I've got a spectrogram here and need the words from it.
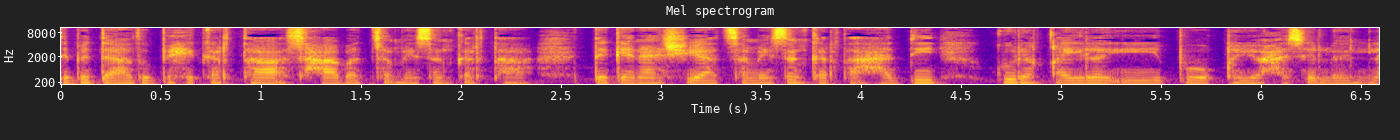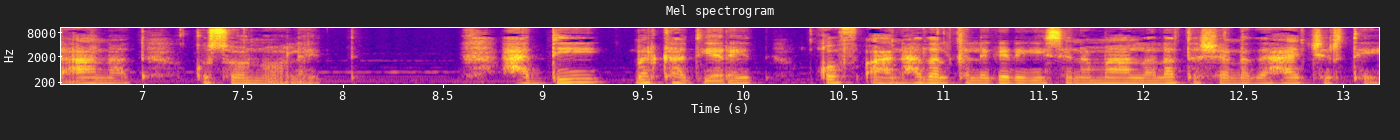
dibadda aad u bixi kartaa asxaabaad samaysan kartaa deganaashiyaad samaysan kartaa haddii guri qaylo iyo buuq iyo xasiloon la'aanaad ku soo nooleyd haddii markaad yarayd qof aan hadalka laga dhagaysan amaan lala tashanad ahaan jirtay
